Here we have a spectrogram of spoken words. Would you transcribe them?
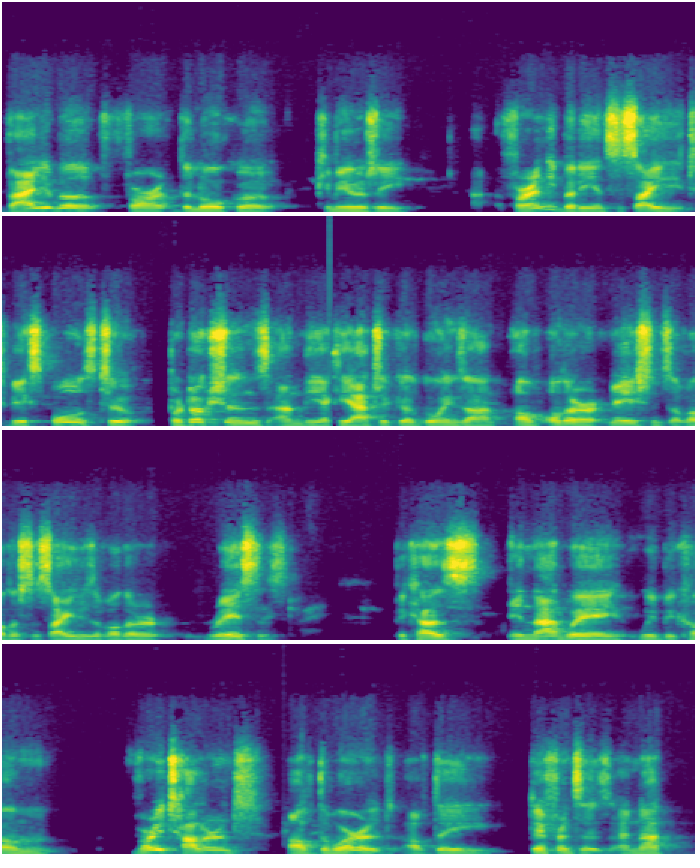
Valuable for the local community, for anybody in society to be exposed to productions and the theatrical goings on of other nations, of other societies, of other races. Because in that way, we become very tolerant of the world, of the differences, and not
